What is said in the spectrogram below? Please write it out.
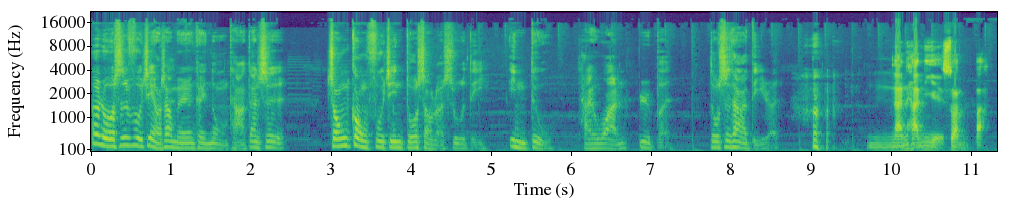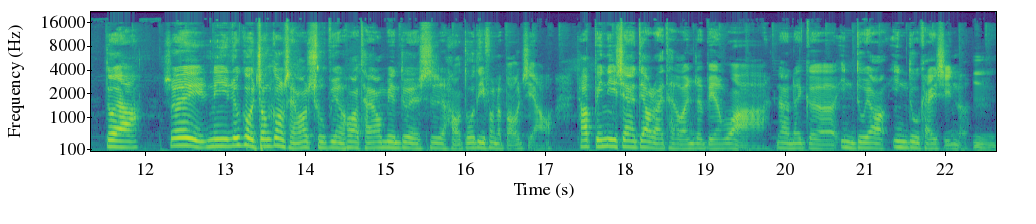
俄罗斯附近好像没人可以弄他，但是中共附近多少的宿敌？印度、台湾、日本都是他的敌人。嗯，南韩也算吧。对啊，所以你如果中共想要出兵的话，他要面对的是好多地方的包夹哦。他兵力现在调来台湾这边，哇，那那个印度要印度开心了。嗯，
